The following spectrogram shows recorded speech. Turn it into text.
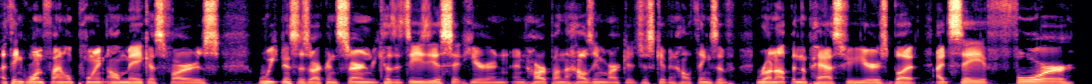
I think one final point I'll make as far as weaknesses are concerned, because it's easy to sit here and, and, harp on the housing market just given how things have run up in the past few years. But I'd say for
